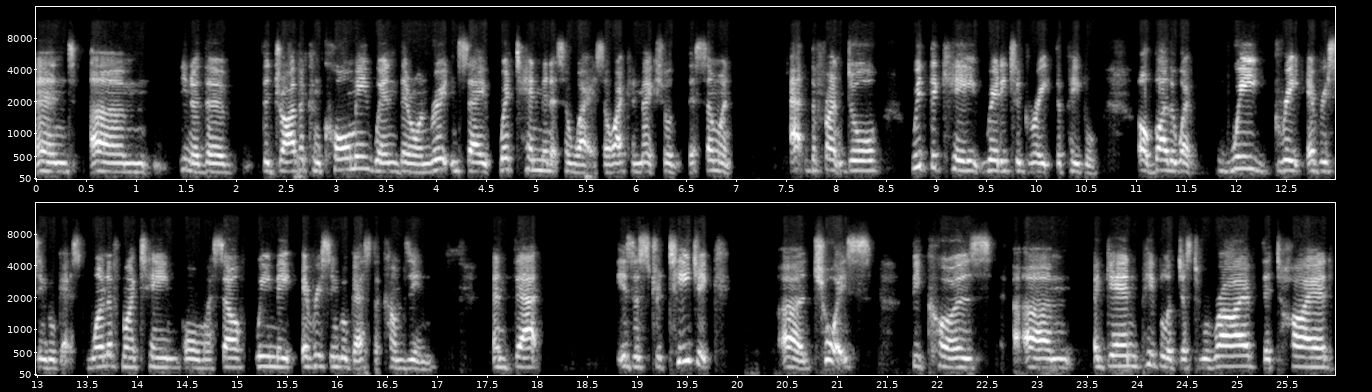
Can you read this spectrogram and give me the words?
and um, you know the the driver can call me when they're en route and say we're 10 minutes away, so I can make sure that there's someone at the front door with the key ready to greet the people. Oh, by the way, we greet every single guest. One of my team or myself, we meet every single guest that comes in. And that is a strategic uh, choice because um, again people have just arrived they're tired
